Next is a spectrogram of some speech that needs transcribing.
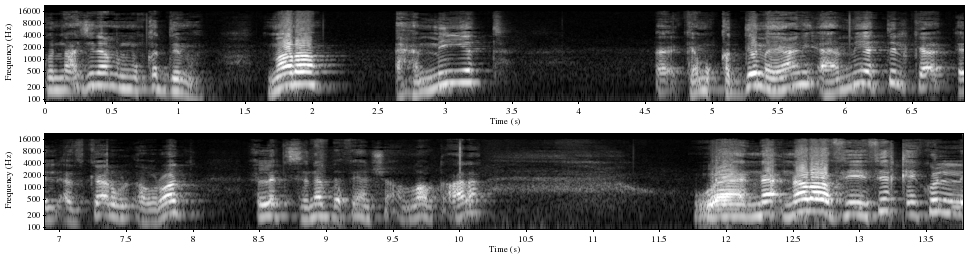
كنا عايزين نعمل مقدمة. نرى أهمية كمقدمة يعني أهمية تلك الأذكار والأوراد التي سنبدأ فيها إن شاء الله تعالى. ونرى في فقه كل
